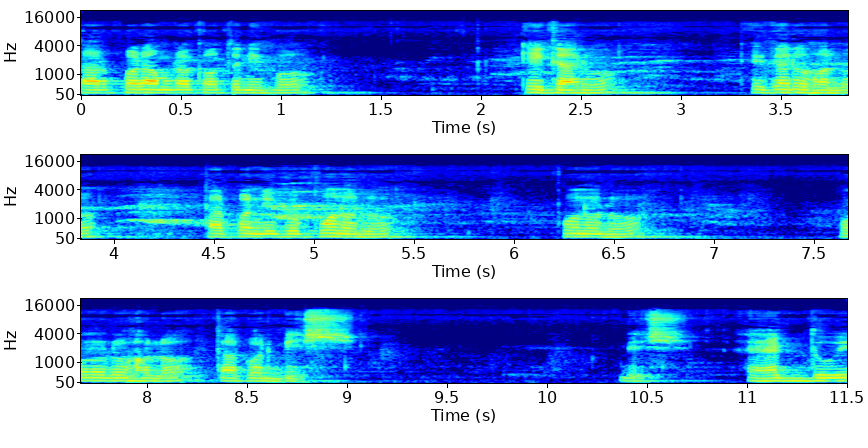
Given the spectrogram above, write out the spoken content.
তারপর আমরা কত নিব? এগারো। এগারো হলো, তারপর নিব পনেরো। পনেরো। পনেরো হলো, তারপর বিশ। বিশ। এক, দুই,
